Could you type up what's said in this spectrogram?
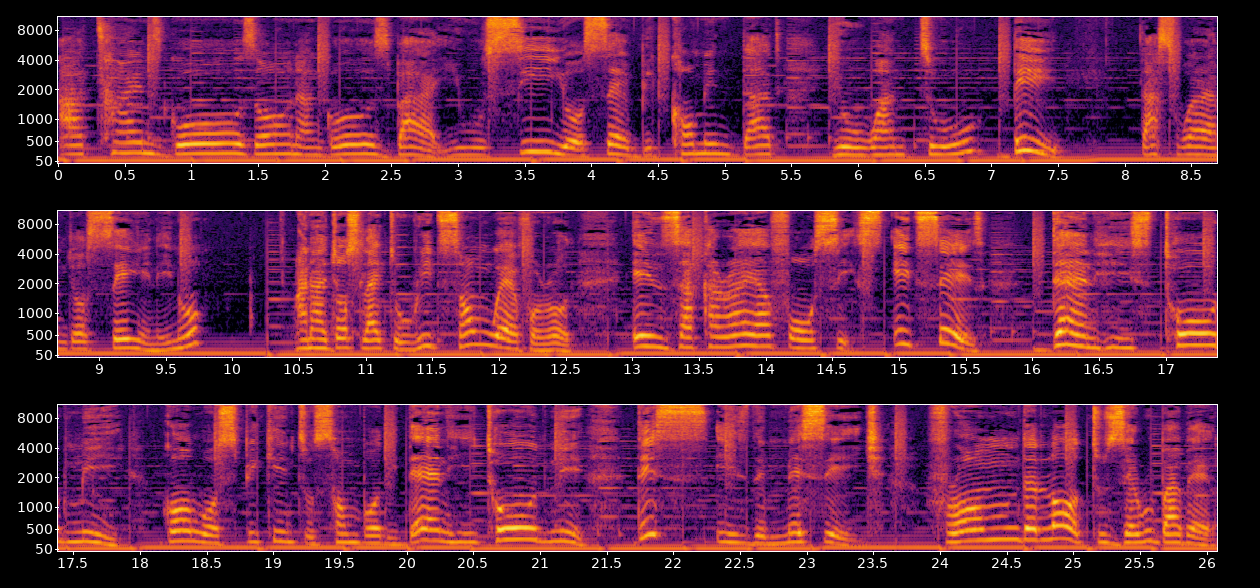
as times goes on and goes by you will see yourself becoming that you want to be. That's what i'm just saying you know? And I just like to read somewhere for us. In Zechariah 4 6, it says, Then he told me, God was speaking to somebody. Then he told me, This is the message from the Lord to Zerubbabel.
